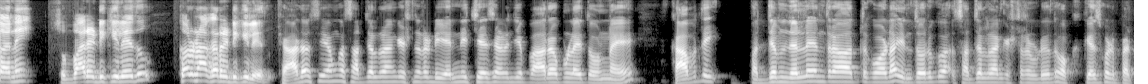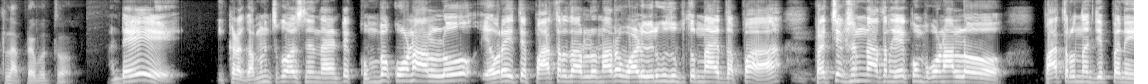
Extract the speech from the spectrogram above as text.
కానీ సుబ్బారెడ్డికి లేదు కరుణాకర్ రెడ్డికి లేదు. షాడో సీఎంగా సజ్జల రామకృష్ణారెడ్డి ఎన్ని చేశాడని చెప్పి ఆరోపణలు అయితే ఉన్నాయి. కాకపోతే పద్దెనిమిది నెలలు అయిన తర్వాత కూడా ఇంతవరకు సజ్జల రామకృష్ణారెడ్డి ఒక్క కేసు కూడా పెట్టలే ప్రభుత్వం. అంటే ఇక్కడ గమనించుకోవాల్సింది ఏంటంటే కుంభకోణాల్లో ఎవరైతే పాత్రదారులు ఉన్నారో వాళ్ళు వెలుగు చూపుతున్నారు తప్ప ప్రత్యక్షంగా అతనికి ఏ కుంభకోణాల్లో పాత్ర ఉందని చెప్పని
